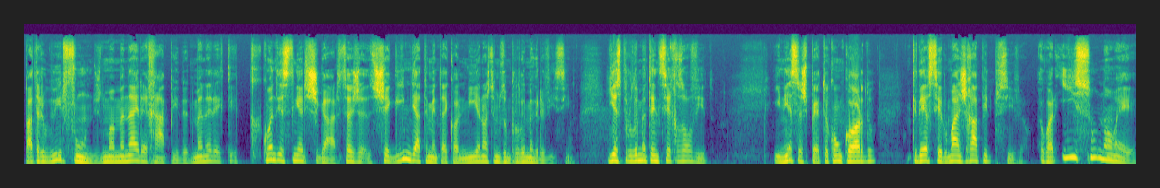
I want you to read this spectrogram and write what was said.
para atribuir fundos de uma maneira rápida, de maneira que, que, quando esse dinheiro chegar, seja, chegue imediatamente à economia, nós temos um problema gravíssimo. E esse problema tem de ser resolvido. E nesse aspecto eu concordo que deve ser o mais rápido possível. Agora, isso não é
